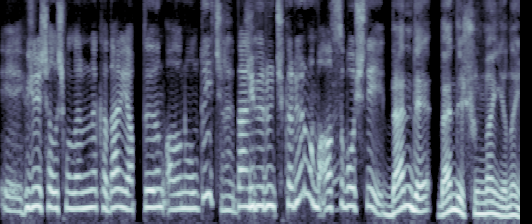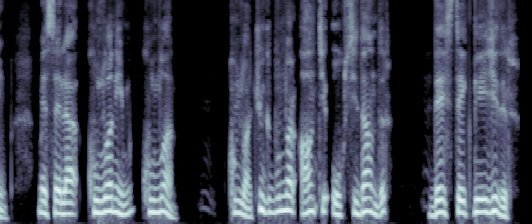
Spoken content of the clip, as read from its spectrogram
e, hücre çalışmalarına kadar yaptığım alan olduğu için hani ben Ki- bir ürün çıkarıyorum ama aslı boş değil. Ben de ben de şundan yanayım. Mesela kullanayım, kullan. Kullan. Çünkü bunlar antioksidandır, destekleyicidir.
